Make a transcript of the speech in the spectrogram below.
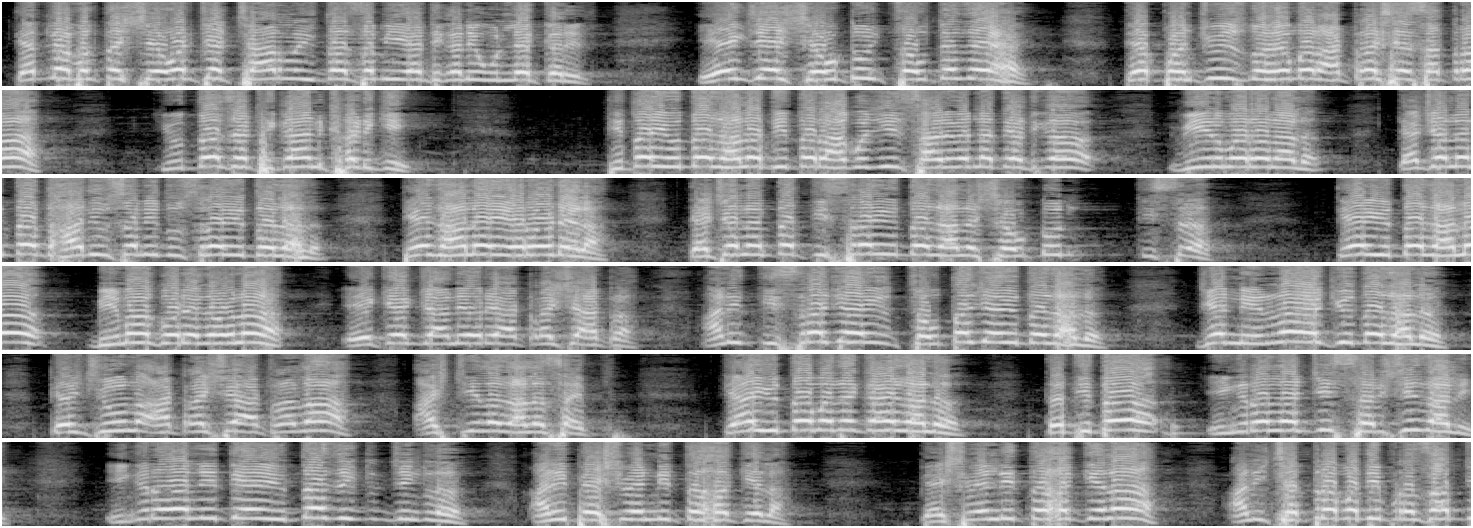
त्यातल्या फक्त शेवटच्या चार युद्धाचा मी या ठिकाणी उल्लेख करेल एक जे शेवटून चौथे जे आहे ते पंचवीस नोव्हेंबर अठराशे सतरा युद्धाचं ठिकाण खडकी. तिथं युद्ध झालं तिथं राघोजी साळवेंना त्या ठिकाणी वीरमरण आलं. त्याच्यानंतर दहा दिवसांनी दुसरं युद्ध झालं. ते झालं येरोडेला. त्याच्यानंतर तिसरं युद्ध झालं शेवटून तिसरं. ते युद्ध झालं भीमा कोरेगावला एक एक जानेवारी अठराशे अठरा. आणि तिसरं जे चौथं जे युद्ध झालं जे निर्णायक युद्ध झालं ते जून अठराशे अठराला आष्टीला झालं साहेब. त्या युद्धामध्ये काय झालं? तर तिथं इंग्रजांची सरशी झाली. इंग्रजांनी ते युद्ध जिंक- जिंकलं आणि पेशव्यांनी तह केला. पेशव्यांनी तह केला आणि छत्रपती प्रताप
